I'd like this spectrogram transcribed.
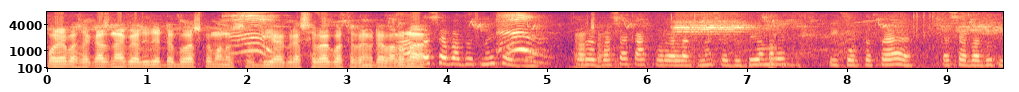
পরের বাসায় কাজ না করে যদি একটা বয়স্ক মানুষ বিয়ে করে সেবা করতে পারেন ওটা ভালো না? সেবা যত্নই করব। পরের আচ্ছা। বাসায় কাজ করা লাগবে না সে যদি আমার ই করতে চায় সেবা যত্ন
